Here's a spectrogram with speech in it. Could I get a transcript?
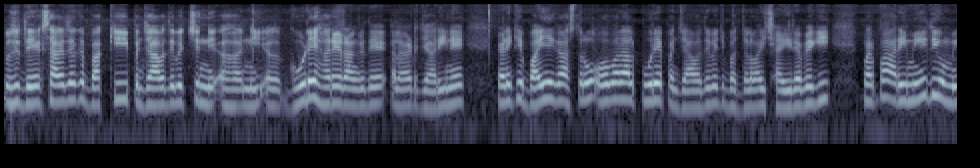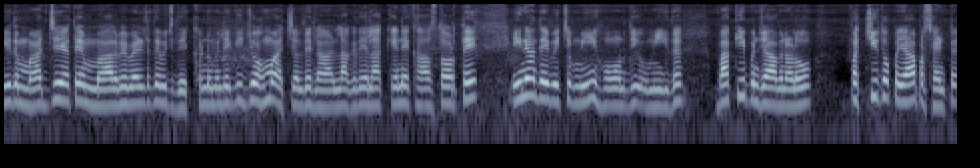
ਤੁਸੀਂ ਦੇਖ ਸਕਦੇ ਹੋ ਕਿ ਬਾਕੀ ਪੰਜਾਬ ਦੇ ਵਿੱਚ ਨੀ- ਨੀ- ਅਹ ਗੂੜੇ ਹਰੇ ਰੰਗ ਦੇ ਅਲਰਟ ਜਾਰੀ ਨੇ, ਯਾਨੀ ਕਿ 22 ਅਗਸਤ ਨੂੰ ਓਵਰਆਲ ਪੂਰੇ ਪੰਜਾਬ ਦੇ ਵਿੱਚ ਬੱਦਲਵਾਈ ਛਾਈ ਰਹੇਗੀ, ਪਰ ਭਾਰੀ ਮੀਂਹ ਦੀ ਉਮੀਦ ਮਾਝੇ ਅਤੇ ਮਾਲਵੇ ਬੈਲਟ ਦੇ ਵਿੱਚ ਦੇਖਣ ਨੂੰ ਮਿਲੇਗੀ, ਜੋ ਹਿਮਾਚਲ ਦੇ ਨਾਲ ਲੱਗਦੇ ਇਲਾਕੇ ਨੇ, ਖਾਸ ਤੌਰ ਤੇ ਇਹਨਾਂ ਦੇ ਵਿੱਚ ਮੀਂਹ ਹੋਣ ਦੀ ਉਮੀਦ ਬਾਕੀ ਪੰਜਾਬ ਨਾਲੋਂ 25 ਤੋਂ 50%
